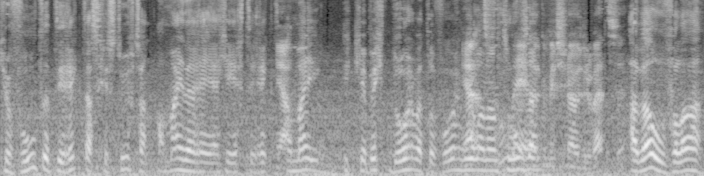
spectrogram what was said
je voelt het direct als je stuurt van, amai, dat reageert direct. Ja. Amai, ik, ik heb echt door wat de ja voorwielen aan het doen eigenlijk zijn. een beetje ouderwets. Hè. Ah wel, voilà.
